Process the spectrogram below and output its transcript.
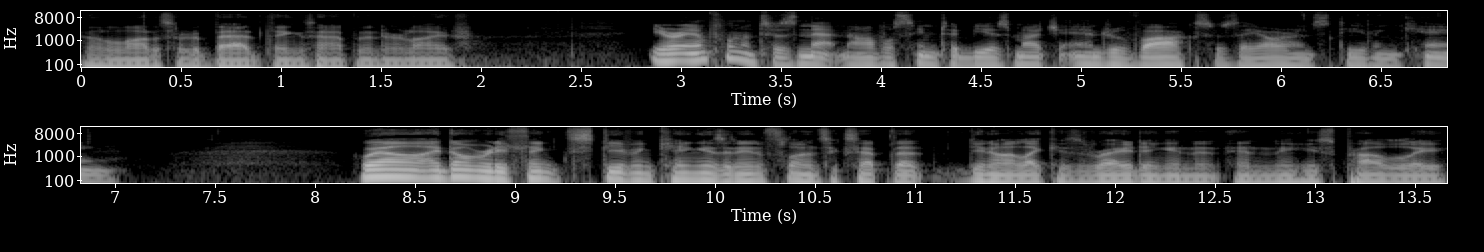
and a lot of sort of bad things happen in her life. Your influences in that novel seem to be as much Andrew Vachss as they are in Stephen King. Well, I don't really think Stephen King is an influence, except that you know I like his writing, and and he's probably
